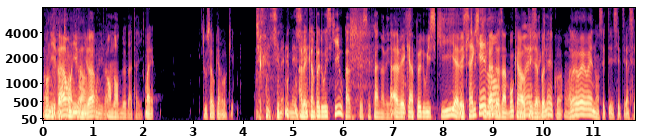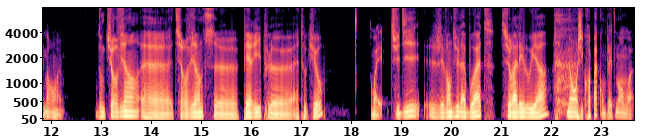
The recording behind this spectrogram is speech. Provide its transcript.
quand On y va, patron on y va. on y va, on y va. En ordre de bataille. Tout ça au karaoké. Mais Avec un peu de whisky ou pas? Parce que Stéphane avait. avec un peu de whisky, avec tout saké, ce qui va dans un bon karaoké Ouais, saké. japonais, quoi. Voilà. Ouais, ouais, ouais, non, c'était, c'était assez marrant. ouais. Donc tu reviens, euh, tu reviens de ce périple euh, à Tokyo. Ouais. Tu dis, j'ai vendu la boîte sur Alléluia. Non, j'y crois pas complètement, moi.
